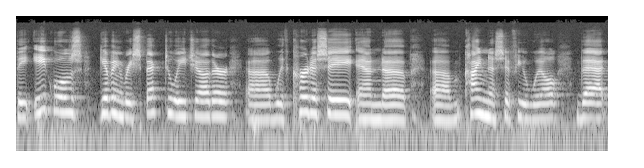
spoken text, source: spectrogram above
the equals giving respect to each other uh, with courtesy and uh, um, kindness, if you will, that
